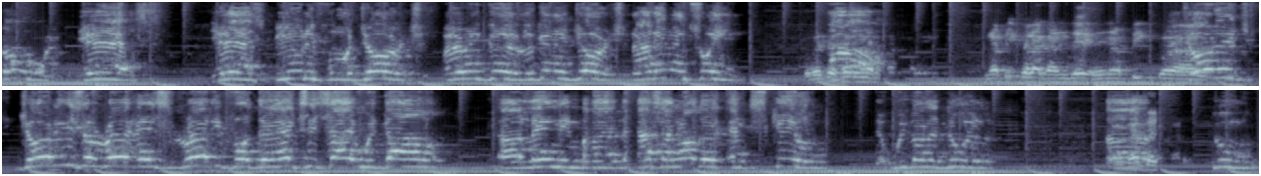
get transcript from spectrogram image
Forward. Yes. Yes, beautiful, George. Very good. Look at George. Not even swing. Fare una, piccola candela, una piccola... George, George is, re- is ready for the exercise without uh, landing, but that's another skill that we're gonna do in uh, soon.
